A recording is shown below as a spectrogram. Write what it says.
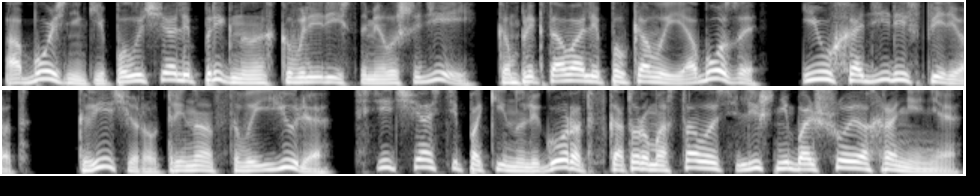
Обозники получали пригнанных кавалеристами лошадей, комплектовали полковые обозы и уходили вперед, к вечеру 13 июля все части покинули город, в котором осталось лишь небольшое охранение.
